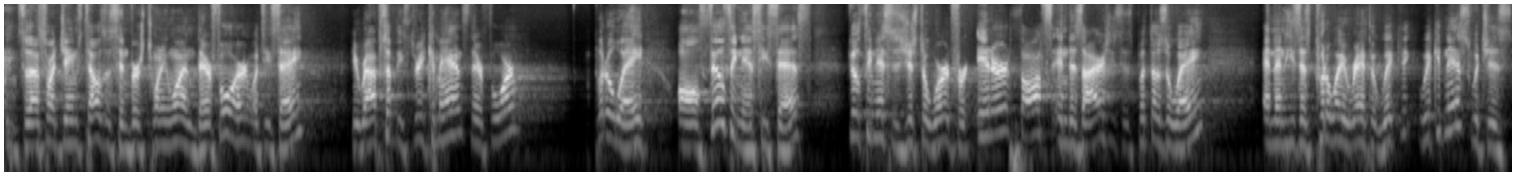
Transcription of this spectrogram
so that's why James tells us in verse 21 therefore, what's he say? He wraps up these three commands. Therefore, put away all filthiness, he says. Filthiness is just a word for inner thoughts and desires. He says, put those away. And then he says, put away rampant wickedness, which is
